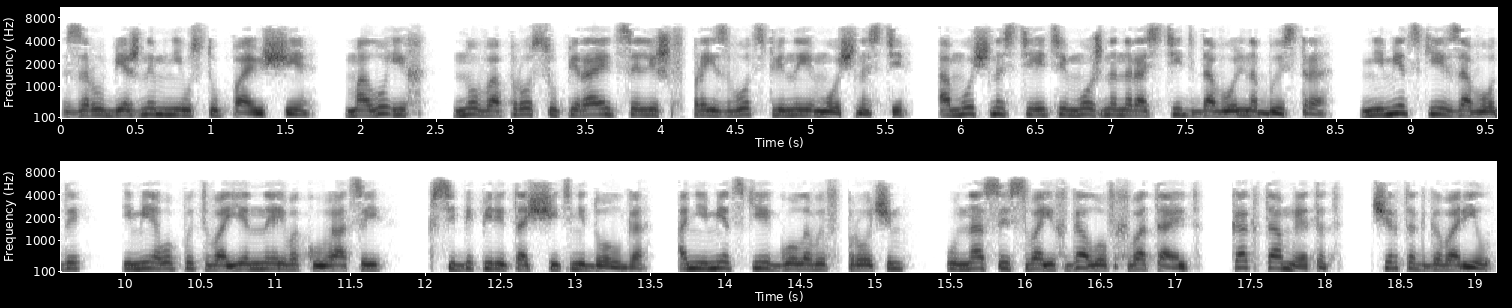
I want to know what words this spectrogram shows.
зарубежным не уступающие. Мало их, но вопрос упирается лишь в производственные мощности. А мощности эти можно нарастить довольно быстро. Немецкие заводы, имея опыт военной эвакуации, к себе перетащить недолго. А немецкие головы впрочем, у нас и своих голов хватает. Как там этот, черток говорил,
